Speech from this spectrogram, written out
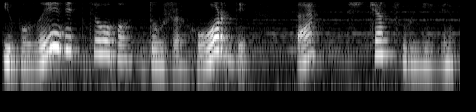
і були від цього дуже горді та щасливі.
